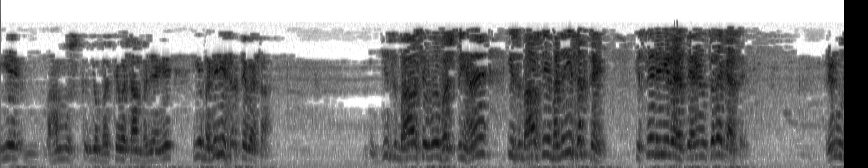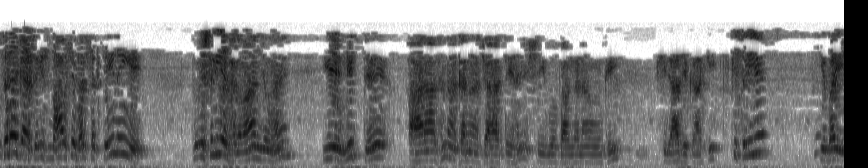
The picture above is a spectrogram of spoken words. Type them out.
ये हम उस जो भजते वैसा हम भजेंगे, ये भज नहीं सकते वैसा। जिस भाव से वो भजती हैं, इस भाव से भज नहीं सकते। इसलिए ऋणी रहते हैं, उतरे कैसे? ऋण उतरे कैसे? इस भाव से भज सकते ही नहीं है। तो इसलिए भगवान जो है, ये नित्य आराधना करना चाहते हैं श्री गोपांगनाओं की, श्री राधिका की। किस लिए? कि भाई,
